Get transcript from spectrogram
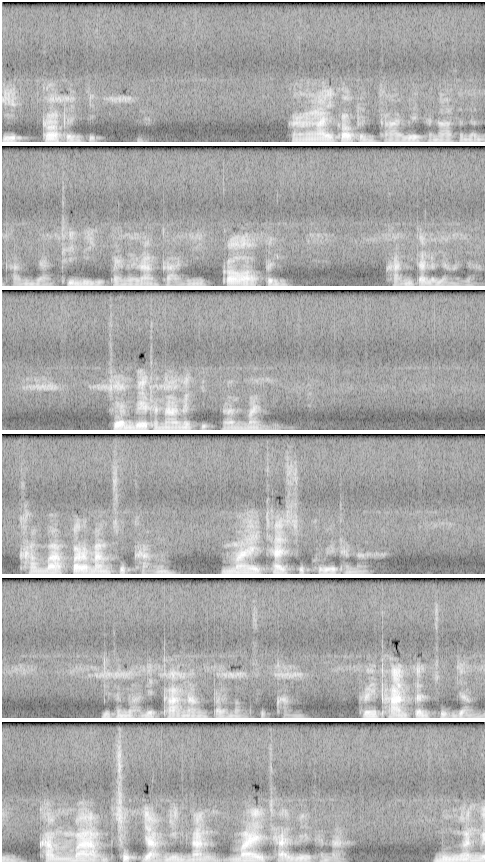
จิตก็เป็นจิต กายก็เป็นกายเวทนาสัญญาขันวิญญาณที่มีอยู่ภายในร่างกายนี้ก็เป็นขันแต่ละอย่างละอย่าง ส่วนเวทนาในจิตนั้นไม่มีคำว่าปรมังสุขขังไม่ใช่สุขเวทนามีธนานิพพานังปรมังสุขขัง พระนิพพานเป็นสุขอย่างยิ่งคำว่าสุขอย่างยิ่งนั้นไม่ใช่เวทนา เหมือนเว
